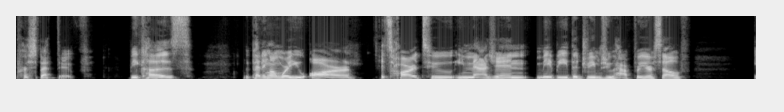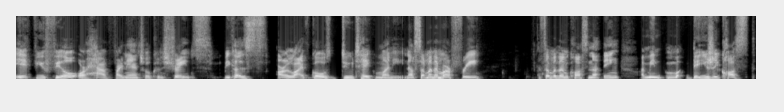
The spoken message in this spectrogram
perspective because depending on where you are, it's hard to imagine maybe the dreams you have for yourself if you feel or have financial constraints because our life goals do take money. Now, some of them are free, some of them cost nothing. I mean, they usually cost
